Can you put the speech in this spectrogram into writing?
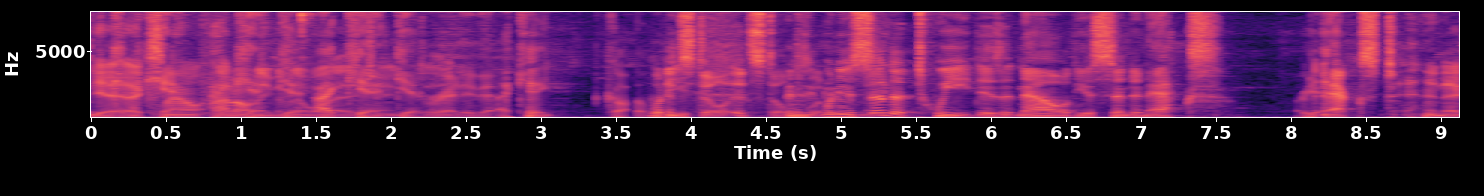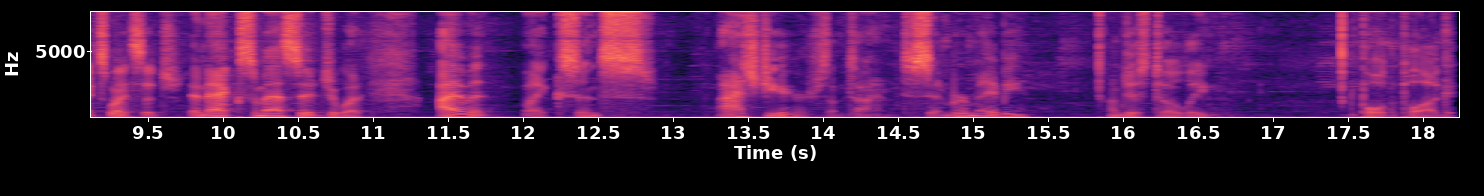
Yeah, X now. I, don't can't even get, know why I can't get ready to. I can't. call- What do you? Still it's still when, Twitter when you send a tweet, is it now? Do you send an X? Are you Xed? an X What- message. An X message or what? I haven't like since last year, sometime December maybe. I'm just totally pulled the plug.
